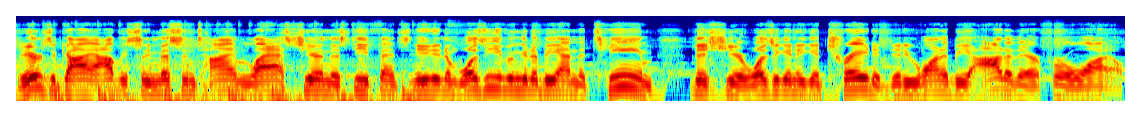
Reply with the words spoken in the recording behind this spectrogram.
Here's a guy obviously missing time last year, and this defense needed him. Was he even going to be on the team this year? Was he going to get traded? Did he want to be out of there for a while?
